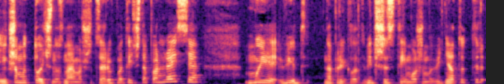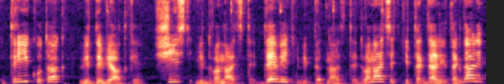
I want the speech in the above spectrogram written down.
Якщо ми точно знаємо, що це арифметична прогресія, ми від, наприклад, від 6 можемо відняти трійку, так? від 9 6, від 12 9, від 15 12 і так далі. І так далі.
